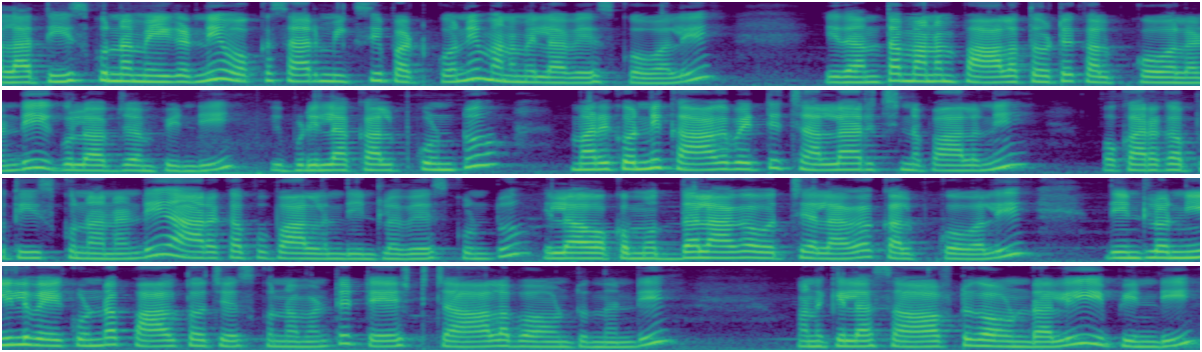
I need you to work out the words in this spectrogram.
అలా తీసుకున్న మీగడని ఒక్కసారి మిక్సీ పట్టుకొని మనం ఇలా వేసుకోవాలి. ఇదంతా మనం పాలతోటే కలుపుకోవాలండి ఈ గులాబ్ జామ్ పిండి. ఇప్పుడు ఇలా కలుపుకుంటూ మరికొన్ని కాగబెట్టి చల్లారిచిన పాలని ఒక అరకప్పు తీసుకున్నానండి. అరకప్పు పాలను దీంట్లో వేసుకుంటూ ఇలా ఒక ముద్దలాగా వచ్చేలాగా కలుపుకోవాలి. దీంట్లో నీళ్ళు వేయకుండా పాలతో చేసుకున్నామంటే టేస్ట్ చాలా బాగుంటుందండి. మనకి ఇలా సాఫ్ట్గా ఉండాలి ఈ పిండి.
